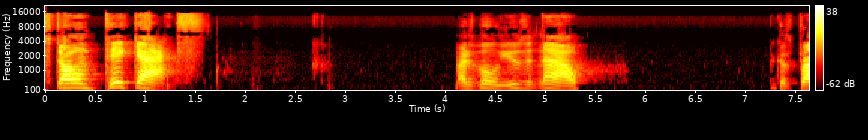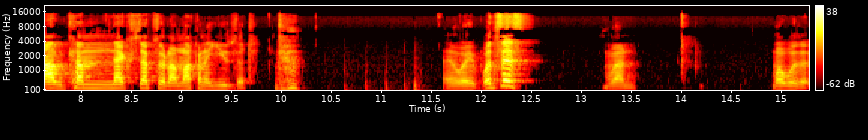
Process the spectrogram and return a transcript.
stone pickaxe. Might as well use it now. Because probably come next episode, I'm not to use it. anyway, what's this? One. What was it?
